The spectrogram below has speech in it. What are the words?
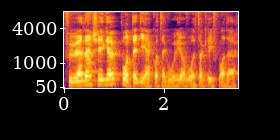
főellensége pont egy ilyen kategória volt a Griff madár.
